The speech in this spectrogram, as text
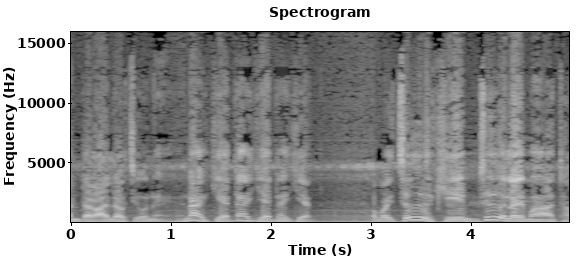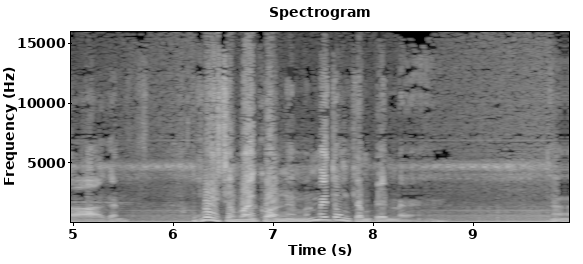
อันตรายเราเสียวเนี่ยน่าเกลียดน่าเกลียดน่าเกลียดเอาไปซื้อครีมซื้ออะไรมาทากันเฮ้ยสมัยก่อนเนี่ยมันไม่ต้องจำเป็นเลยนะ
